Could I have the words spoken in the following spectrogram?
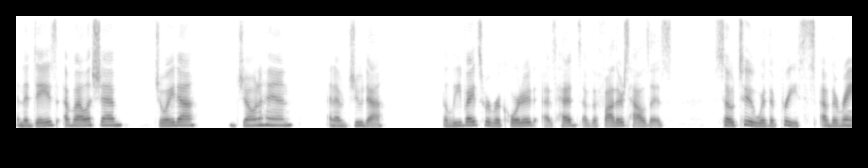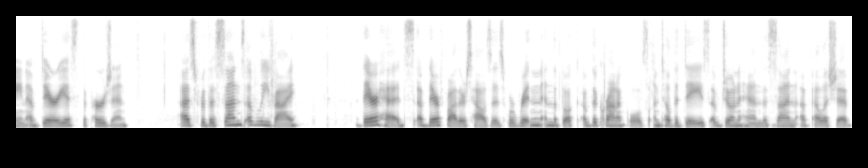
In the days of Elisheb, Joiada, Jonahan, and of Judah, the Levites were recorded as heads of the fathers' houses. So too were the priests of the reign of Darius the Persian. As for the sons of Levi, their heads of their fathers' houses were written in the book of the Chronicles until the days of Jonahan the son of Elishib.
